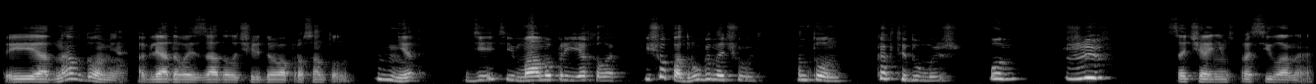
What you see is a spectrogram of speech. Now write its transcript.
Ты одна в доме? Оглядываясь, задал очередной вопрос Антон. Нет. Дети, мама приехала, еще подруга ночует. Антон, как ты думаешь, он жив? С отчаянием спросила она.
